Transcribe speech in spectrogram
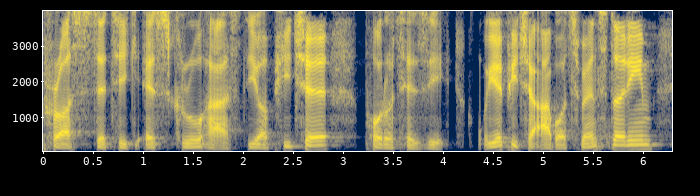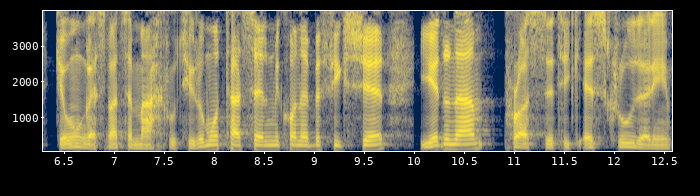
prosthetic screw هست یا پیچ پروتزی. و یه پیچ abutment داریم که اون قسمت مخروطی رو متصل می‌کنه به fixture. یه دونم prosthetic screw داریم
